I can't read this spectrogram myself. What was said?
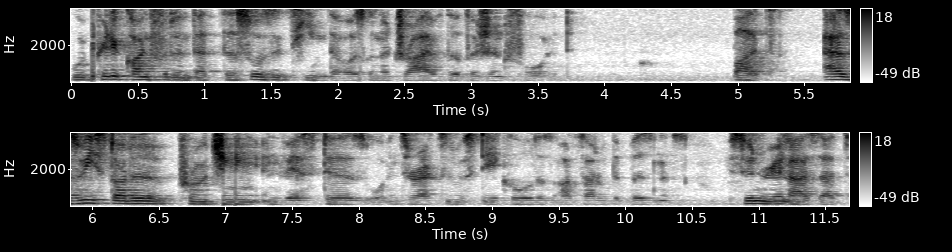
We we're pretty confident that this was a team that was going to drive the vision forward. But as we started approaching investors or interacting with stakeholders outside of the business, we soon realized that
